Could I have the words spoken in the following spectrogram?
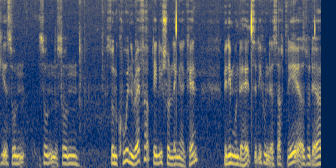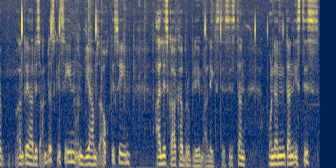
hier so einen so so einen- so einen coolen Ref habe, den ich schon länger kenne, mit ihm unterhältst du dich und er sagt, nee, also der andere hat es anders gesehen und wir haben es auch gesehen, alles gar kein Problem, Alex. Das ist dann, und dann, dann ist das,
